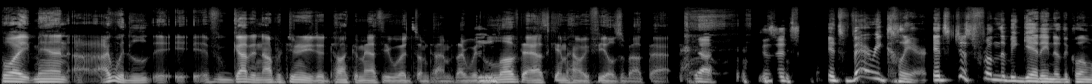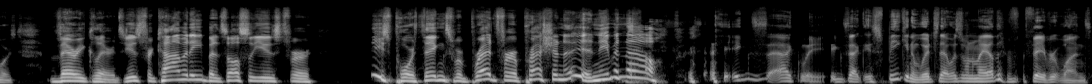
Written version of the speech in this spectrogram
Boy, man, I would l- i- i- if we got an opportunity to talk to Matthew Wood sometimes. I would Mm. love to ask him how he feels about that. Yeah, because it's it's very clear. It's just from the beginning of the Clone Wars, very clear. It's used for comedy, but it's also used for these poor things were bred for oppression. They didn't even know. exactly, exactly. Speaking of which, that was one of my other favorite ones.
